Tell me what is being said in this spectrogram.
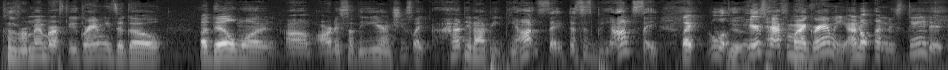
Because remember, a few Grammys ago, Adele won um, Artist of the Year, and she's like, "How did I beat Beyonce? This is Beyonce. Like, look, Yeah. Mm-hmm. here's half of my Grammy. I don't understand it,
